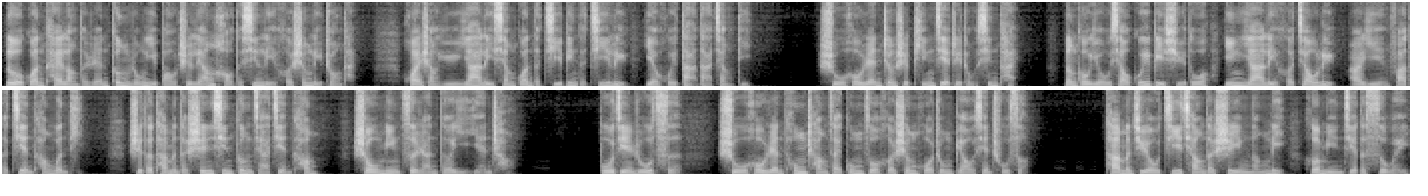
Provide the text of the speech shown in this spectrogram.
乐观开朗的人更容易保持良好的心理和生理状态，患上与压力相关的疾病的几率也会大大降低。属猴人正是凭借这种心态，能够有效规避许多因压力和焦虑而引发的健康问题。使得他们的身心更加健康，寿命自然得以延长。不仅如此，属猴人通常在工作和生活中表现出色，他们具有极强的适应能力和敏捷的思维，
